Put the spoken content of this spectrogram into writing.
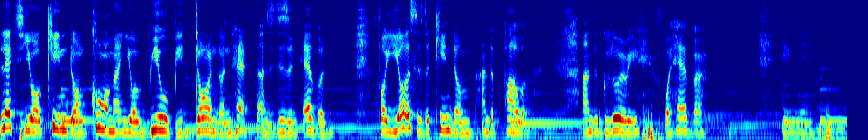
Let your kingdom come and your will be done on earth as it is in heaven. For yours is the kingdom and the power and the glory forever. Amen.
